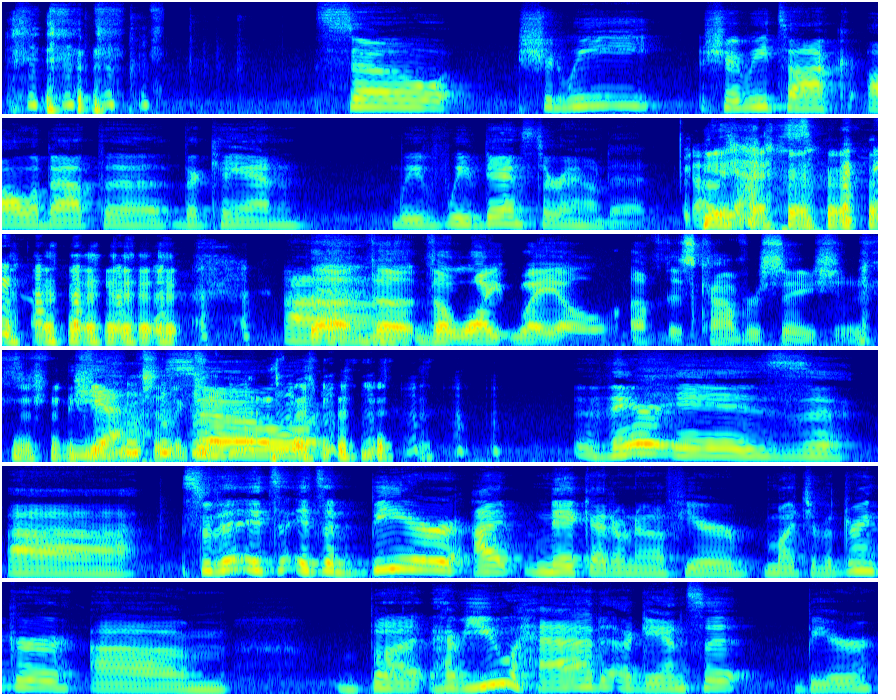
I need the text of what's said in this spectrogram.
so should we should we talk all about the the can? We've we've danced around it. Oh, yes. the, Um, the the white whale of this conversation yeah. The So there is uh so th- it's it's a beer. I Nick, I don't know if you're much of a drinker, um, but have you had a Gansett beer?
